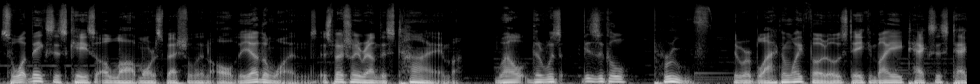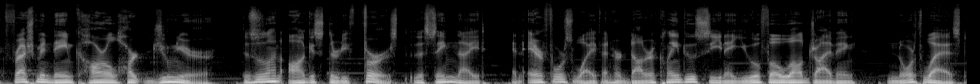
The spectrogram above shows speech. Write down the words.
So, what makes this case a lot more special than all the other ones, especially around this time? Well, there was physical proof. There were black and white photos taken by a Texas Tech freshman named Carl Hart Jr. This was on August 31st, the same night an Air Force wife and her daughter claimed to have seen a UFO while driving northwest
